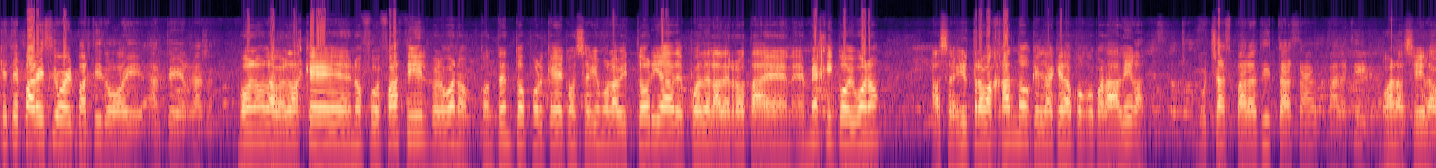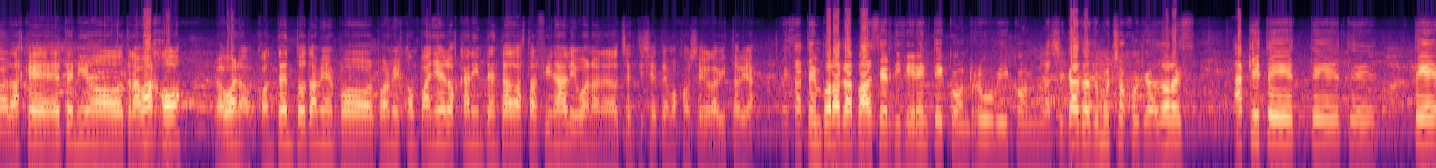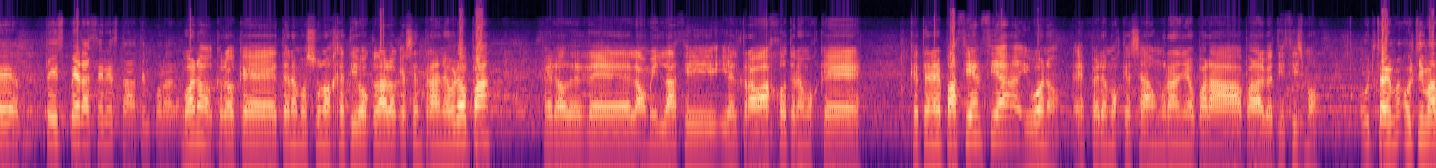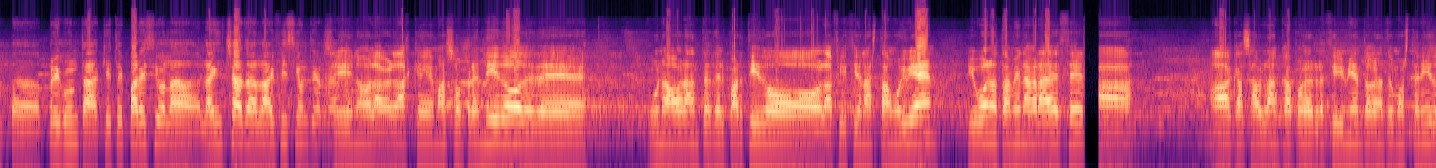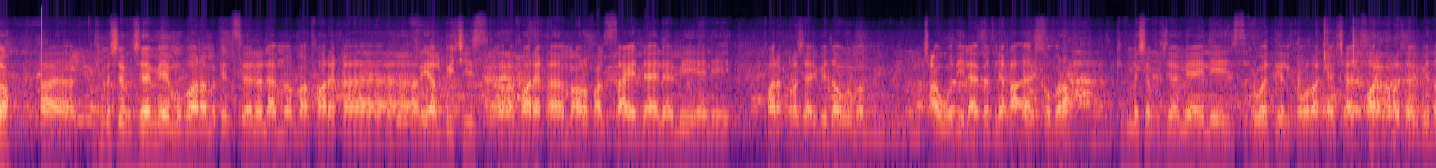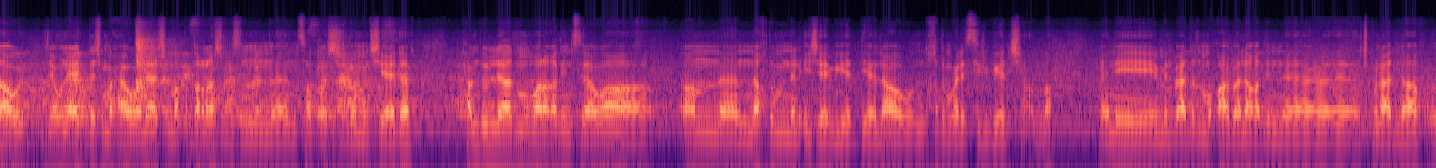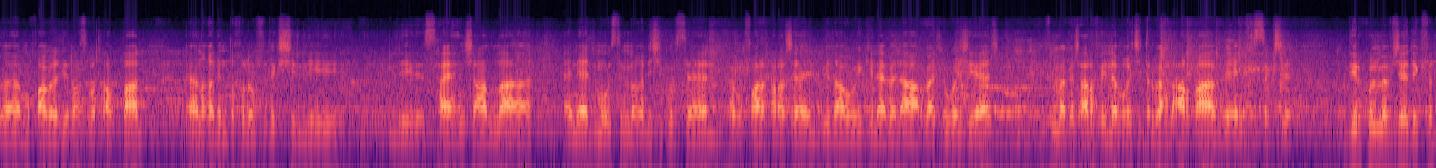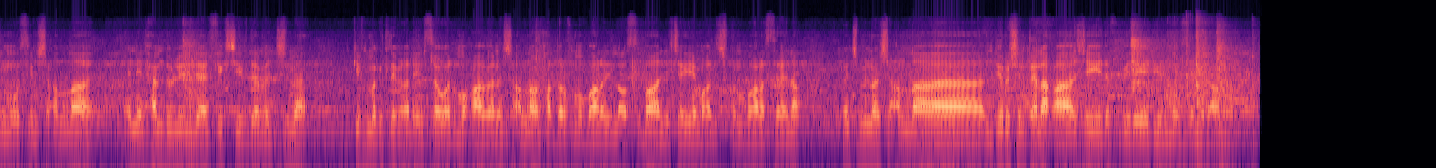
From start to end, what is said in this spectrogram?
¿Qué te pareció el partido hoy ante el Raja? Bueno, la verdad es que no fue fácil, pero bueno, contentos porque conseguimos la victoria después de la derrota en, en México y bueno, a seguir trabajando que ya queda poco para la liga. Muchas paraditas ¿eh? ¿ah? para ti. Bueno, sí, la verdad es que he tenido trabajo, pero bueno, contento también por, por mis compañeros que han intentado hasta el final y bueno, en el 87 hemos conseguido la victoria. Esta temporada va a ser diferente con Ruby, con la llegada de muchos jugadores. ¿A qué te, te, te, te, esperas en esta temporada? Bueno, creo que tenemos un objetivo claro que es entrar en Europa, pero desde la humildad y, y el trabajo tenemos que, que, tener paciencia y bueno, esperemos que sea un gran año para, para el beticismo Última, última uh, pregunta, ¿qué te pareció la, la hinchada, la afición de Raja? Sí, no, la verdad es que me ha sorprendido desde una hora antes del partido la afición ha estado muy bien y bueno, también agradecer a, a Casablanca por el recibimiento que nos hemos tenido. كيف ما شاف الجميع مباراة ما كانت سهلة لعبنا مع فريق ريال بيتيس راه فريق معروف على الصعيد العالمي يعني فريق الرجاء البيضاوي متعود يلعب هذه اللقاءات الكبرى. كيف ما شاف الجميع يعني الاستحواذ ديال الكرة كانت عند فريق الرجاء البيضاوي. جاونا عدة محاولات ما قدرناش باش نستطيعوا نسجلوا من شي هدف. الحمد لله هذه المباراة غادي نساوها. ناخذوا منها الإيجابيات ديالها ونخدموا على السلبيات إن شاء الله. يعني من بعد المقابلة غادي تكون عندنا مقابلة ديال عصبه الأبطال. أنا غادي ندخلوا في داك الشيء اللي اللي صحيح إن شاء الله يعني هذا الموسم ما غاديش يكون سهل بحكم فريق الرجاء البيضاوي كيلعب على أربعة الواجهات. كما كتعرف إلا بغيتي تربح الألقاب يعني خصك دير كل ما في جهدك في هذا الموسم إن شاء الله. يعني الحمد لله الفيكتيف دابا تجمع. كيف ما قلت لك غادي نساو المقابلة إن شاء الله ونحضروا في المباراة ديال العصبة اللي هي ما غاديش تكون مباراة سهلة. كنتمنى إن شاء الله نديروا شي انطلاقة جيدة في بداية ديال الموسم إن شاء الله.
